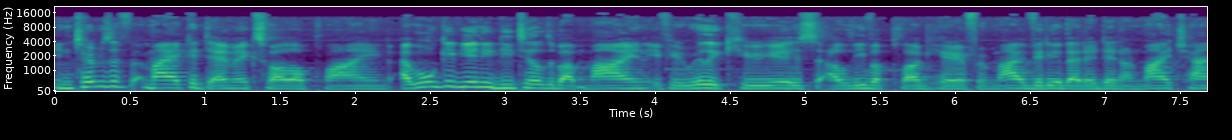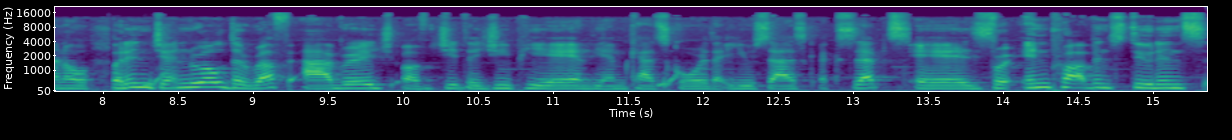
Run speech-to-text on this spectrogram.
In terms of my academics while applying, I won't give you any details about mine. If you're really curious, I'll leave a plug here for my video that I did on my channel. But in general, the rough average of G the GPA and the MCAT score that USask accepts is for in-province students,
